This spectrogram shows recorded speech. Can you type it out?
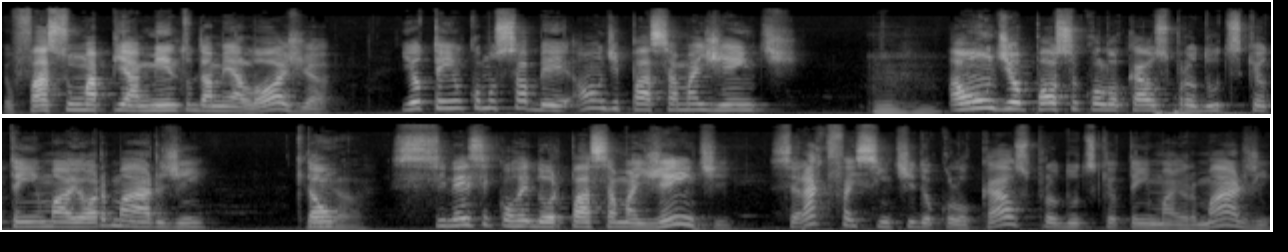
eu faço um mapeamento da minha loja e eu tenho como saber aonde passa mais gente, uhum. aonde eu posso colocar os produtos que eu tenho maior margem. Que então, legal. se nesse corredor passa mais gente, Será que faz sentido eu colocar os produtos que eu tenho maior margem?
